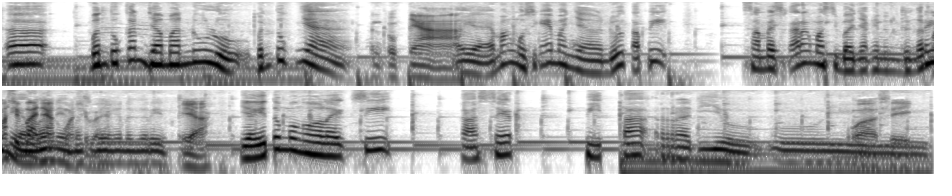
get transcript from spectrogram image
eh, bentukan zaman dulu, bentuknya. Bentuknya. Oh iya, emang musiknya emang zaman dulu, tapi sampai sekarang masih banyak yang dengerin Masih ya, banyak, ya? masih masih banyak yang dengerin. Iya. Yaitu mengoleksi kaset pita radio. Wih. Wah, asik.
